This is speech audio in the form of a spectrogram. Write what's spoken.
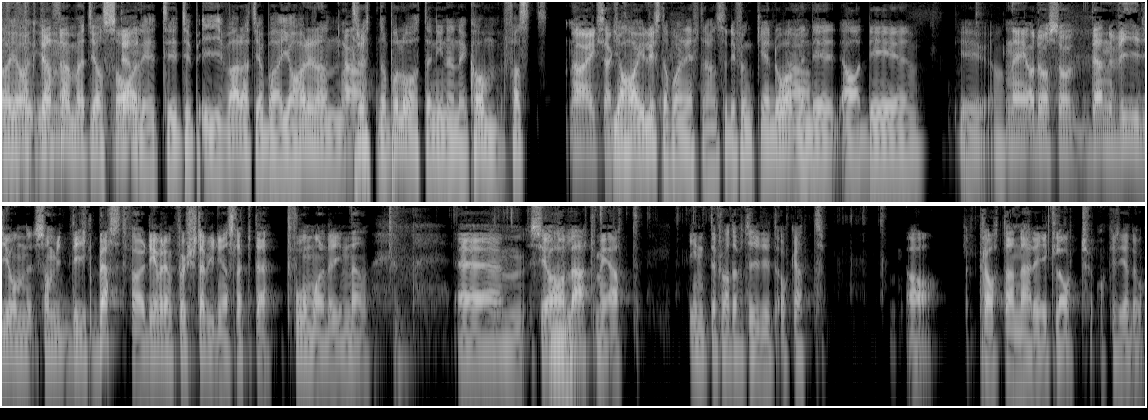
Ja, jag, har för mig att jag sa den- det till typ Ivar, att jag bara, jag har redan Ja. tröttnat på låten innan den kom, fast Ja, exakt. jag har ju lyssnat på den i efterhand så det funkar ändå, Ja. men det, ja det, det ja. Nej, och då så, den videon som det gick bäst för, det var den första videon jag släppte, två månader innan. Ehm, så jag har Mm. lärt mig att inte prata för tidigt och att ja, prata när det är klart och redo.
